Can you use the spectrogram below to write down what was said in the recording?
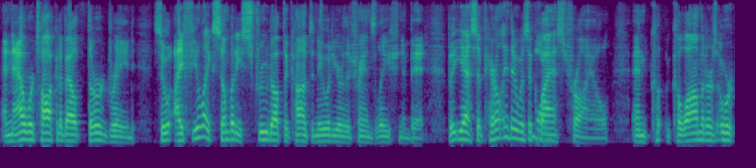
and now we're talking about third grade. So I feel like somebody screwed up the continuity or the translation a bit. But yes, apparently there was a Yeah. class trial, and kilometers, or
